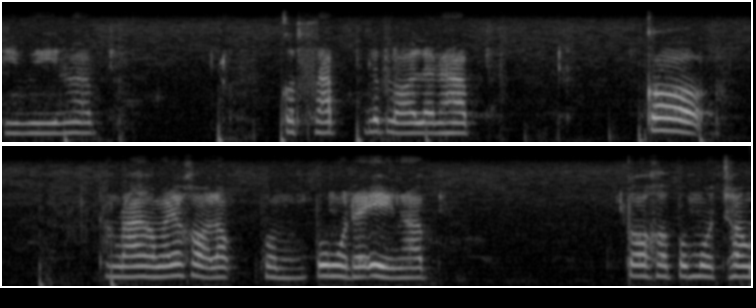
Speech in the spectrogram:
ทีวีนะครับ กดซับเรียบร้อยแล้วนะครับ ก็ทางร้านเขาไม่ได้ขอหรอกผมโปรโมทได้เองนะครับ ก็เขาโปรโมทช่อง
